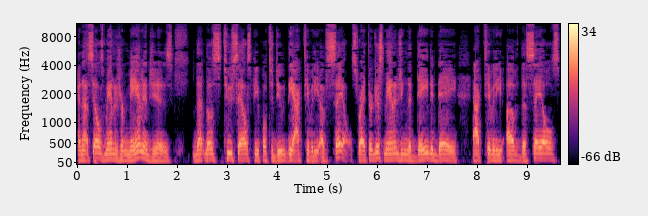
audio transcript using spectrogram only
And that sales manager manages that those two salespeople to do the activity of sales, right? They're just managing the day to day activity of the sales.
